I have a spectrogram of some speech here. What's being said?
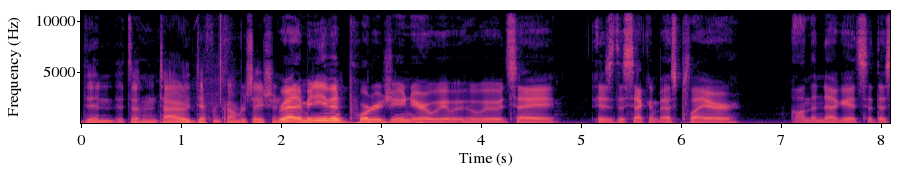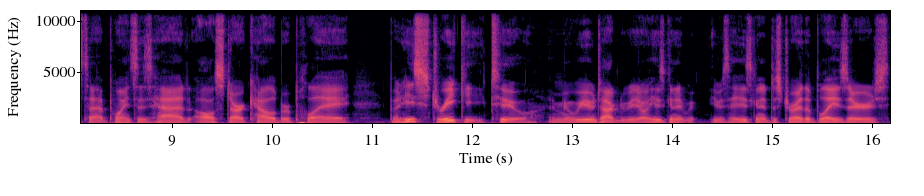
then it's an entirely different conversation. Right. I mean, even Porter Jr., we, who we would say is the second best player on the Nuggets at this time points, has had all star caliber play, but he's streaky too. I mean, we even talked. You know, he's gonna he was he's gonna destroy the Blazers,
